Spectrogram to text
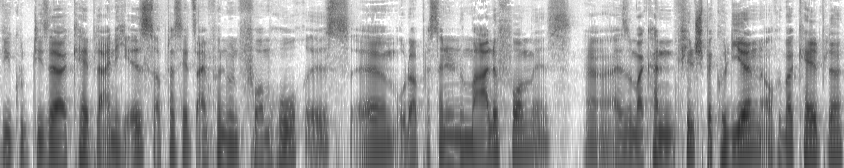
wie gut dieser Kelpler eigentlich ist, ob das jetzt einfach nur in Form hoch ist ähm, oder ob das eine normale Form ist. Ja, also man kann viel spekulieren, auch über Kelple.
